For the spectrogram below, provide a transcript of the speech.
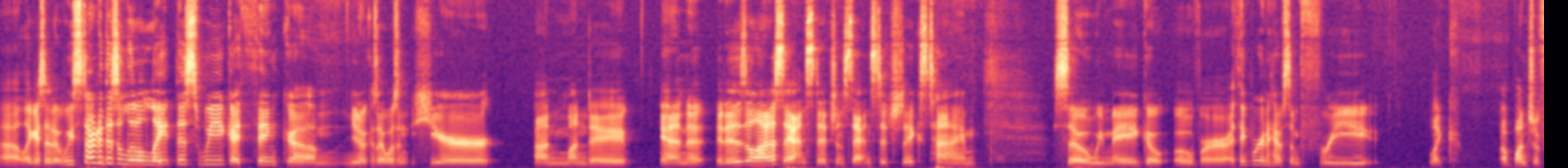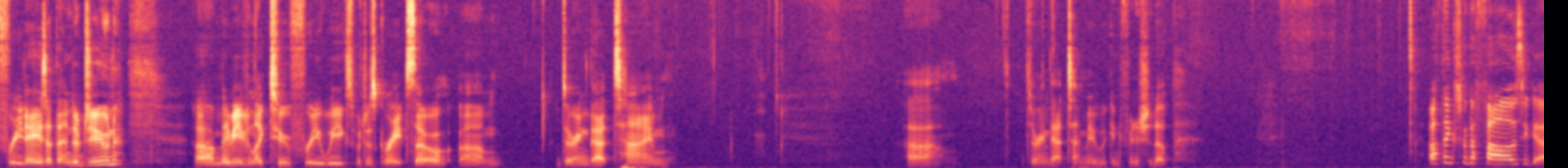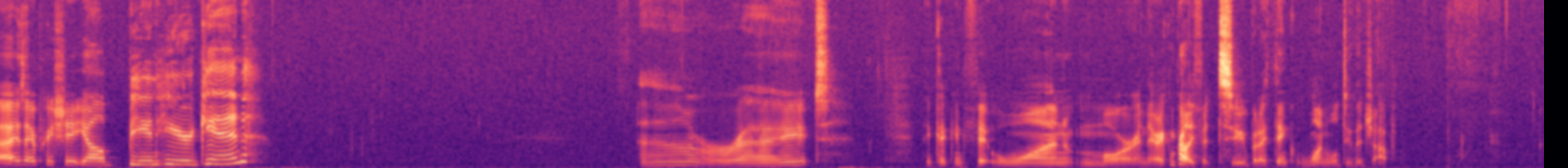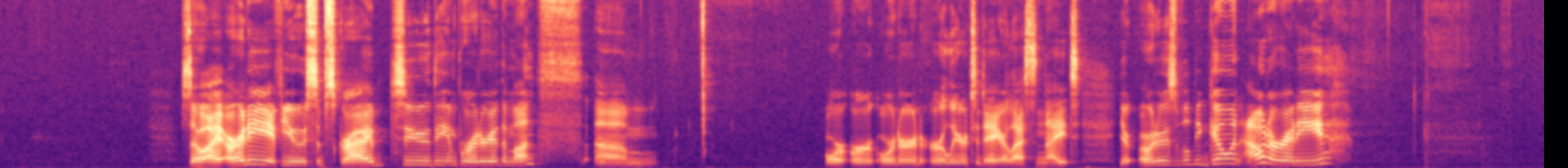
Uh, like I said, we started this a little late this week. I think, um, you know, because I wasn't here on Monday, and it is a lot of satin stitch, and satin stitch takes time. So we may go over. I think we're gonna have some free, like a bunch of free days at the end of June, uh, maybe even like two free weeks, which is great. So um, during that time, uh, during that time, maybe we can finish it up. Oh, thanks for the follows, you guys. I appreciate y'all being here again. All right. I I can fit one more in there. I can probably fit two, but I think one will do the job. So I already, if you subscribe to the embroidery of the month, um, or, or ordered earlier today or last night, your orders will be going out already.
